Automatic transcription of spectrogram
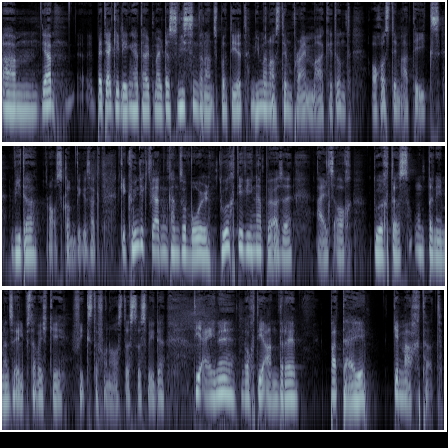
Ähm, ja, bei der Gelegenheit halt mal das Wissen transportiert, wie man aus dem Prime Market und auch aus dem ATX wieder rauskommt. Wie gesagt, gekündigt werden kann sowohl durch die Wiener Börse als auch durch das Unternehmen selbst. Aber ich gehe fix davon aus, dass das weder die eine noch die andere Partei gemacht hat.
